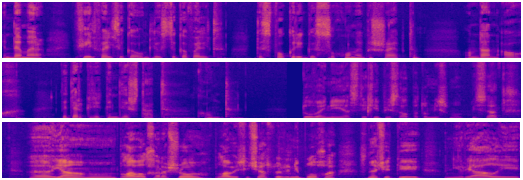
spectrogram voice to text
in dem er vielfältige und lustige Welt des Vorkrieges Suchumi beschreibt und dann auch, wie der Krieg in die Stadt kommt. До войны я стихи писал, потом не смог писать. Я плавал хорошо, плаваю сейчас тоже неплохо, значит, и нырял, и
